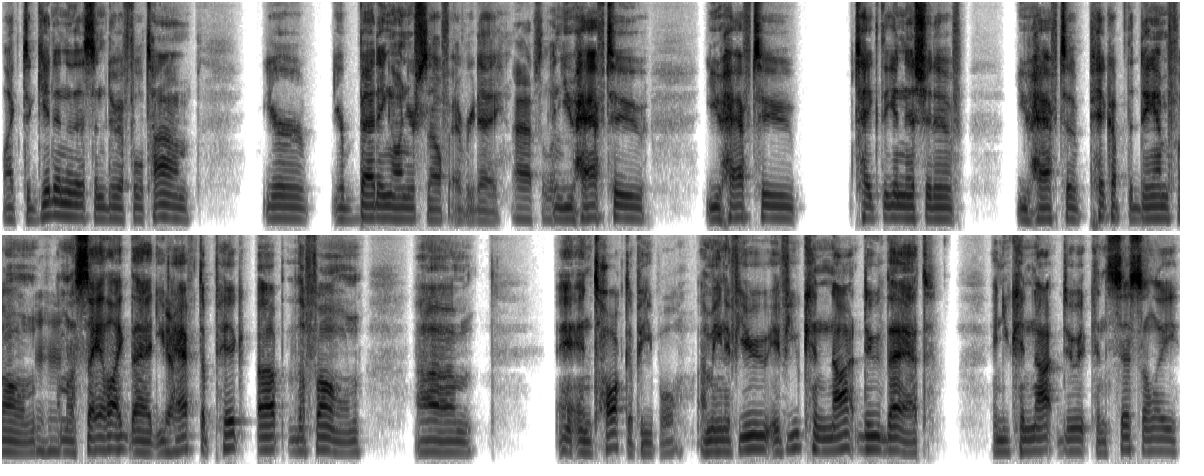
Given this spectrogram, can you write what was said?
like to get into this and do it full time. You're you're betting on yourself every day, Absolutely. and you have to you have to take the initiative. You have to pick up the damn phone. Mhm. I'm going to say it like that. You Yep. have to pick up the phone. Um, and, and talk to people. I mean, if you if you cannot do that, and you cannot do it consistently,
